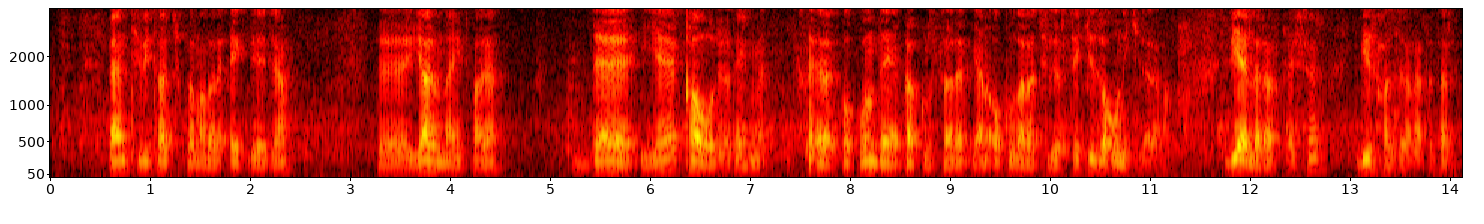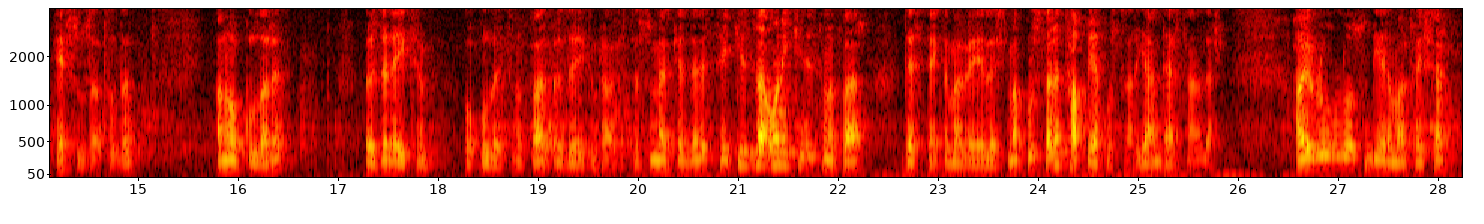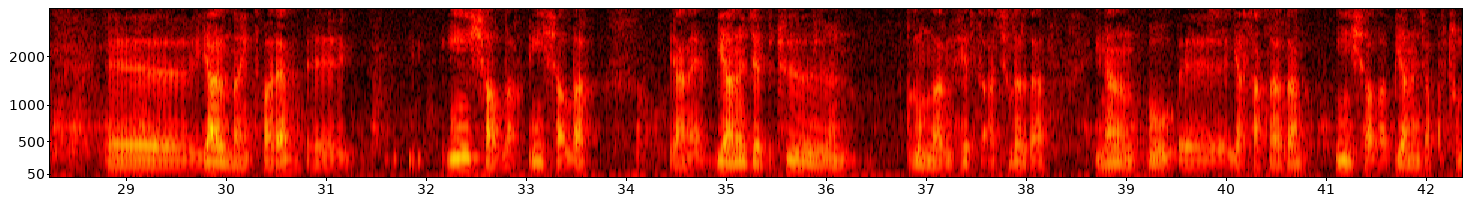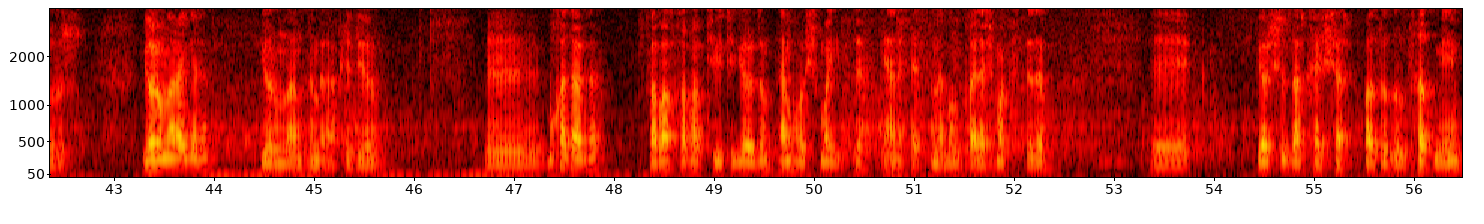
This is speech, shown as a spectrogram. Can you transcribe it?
Ben tweet açıklamaları ekleyeceğim. Ee, yarından itibaren DYK oluyor değil mi? evet okulun DYK kursları yani okullar açılıyor 8 ve 12'ler ama. Diğerleri arkadaşlar 1 Haziran'a kadar hepsi uzatıldı. Anaokulları özel eğitim okul ve sınıflar, özel eğitim rehabilitasyon merkezleri 8 ve 12. sınıflar destekleme ve yerleştirme kursları, takviye kursları yani dershaneler. Hayırlı uğurlu olsun diyelim arkadaşlar. Ee, yarından itibaren e, inşallah inşallah yani bir an önce bütün kurumların hepsi açılır da inanın bu e, yasaklardan inşallah bir an önce kurtuluruz. Yorumlara gelin. Yorumlarınızı merak ediyorum. Ee, bu kadar da. Sabah sabah tweet'i gördüm. Hem hoşuma gitti. Yani sizinle bunu paylaşmak istedim. Ee, görüşürüz arkadaşlar. Fazla da uzatmayayım.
